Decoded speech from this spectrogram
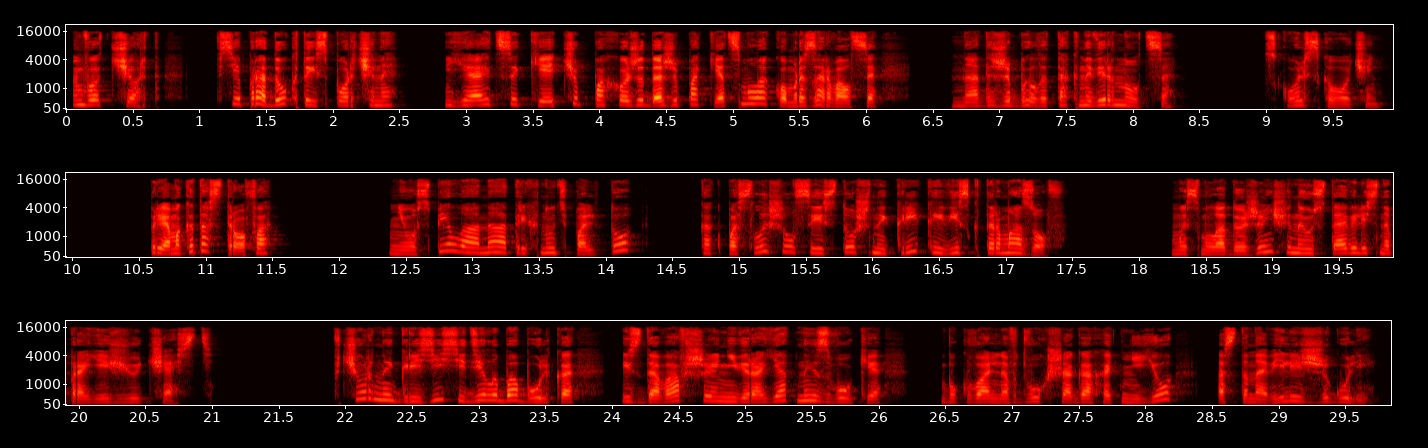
Вот чёрт, все продукты испорчены. Яйца, кетчуп, похоже, даже пакет с молоком разорвался. Надо же было так навернуться. Скользко очень. Прямо катастрофа. Не успела она отряхнуть пальто, как послышался истошный крик и визг тормозов. Мы с молодой женщиной уставились на проезжую часть. В черной грязи сидела бабулька, издававшая невероятные звуки – Буквально в двух шагах от нее остановились «Жигули».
